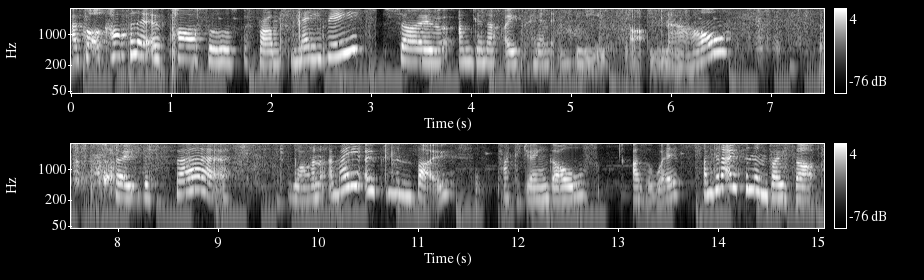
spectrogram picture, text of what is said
I've got a couple of parcels from Navy, so I'm gonna open these up now. So the first one, I may open them both, packaging goals, as always. I'm gonna open them both up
